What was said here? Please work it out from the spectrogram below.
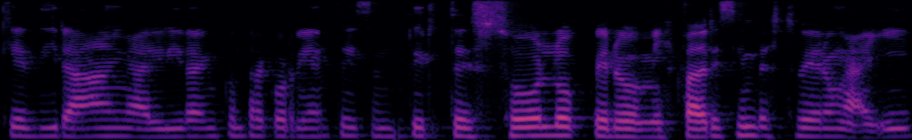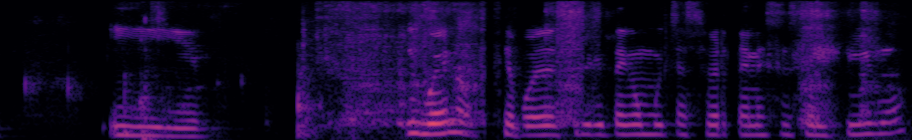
qué dirán, al ir en contracorriente y sentirte solo, pero mis padres siempre estuvieron ahí y, y bueno, te puedo decir que tengo mucha suerte en ese sentido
